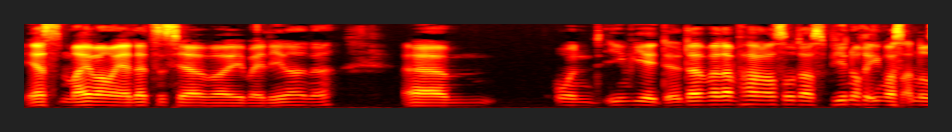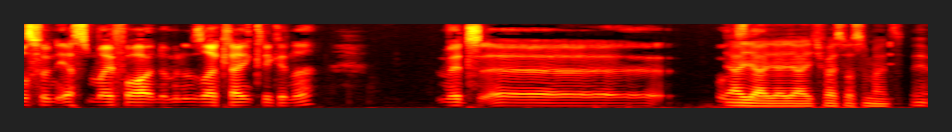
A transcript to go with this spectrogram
1. Mai waren wir ja letztes Jahr bei, bei Lena, ne? Ähm, und irgendwie, da war, da war es so, dass wir noch irgendwas anderes für den 1. Mai vorhatten, mit unserer kleinen Clique, ne? Mit, äh, ja, ja, ja, ja, ich weiß, was du meinst. Ja.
